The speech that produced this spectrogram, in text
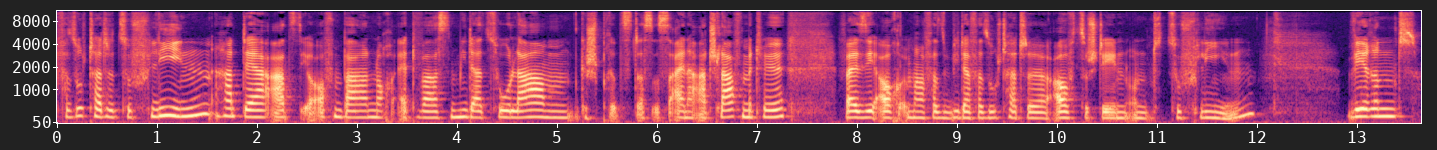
versucht hatte zu fliehen, hat der Arzt ihr offenbar noch etwas Midazolam gespritzt. Das ist eine Art Schlafmittel, weil sie auch immer wieder versucht hatte, aufzustehen und zu fliehen. Während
